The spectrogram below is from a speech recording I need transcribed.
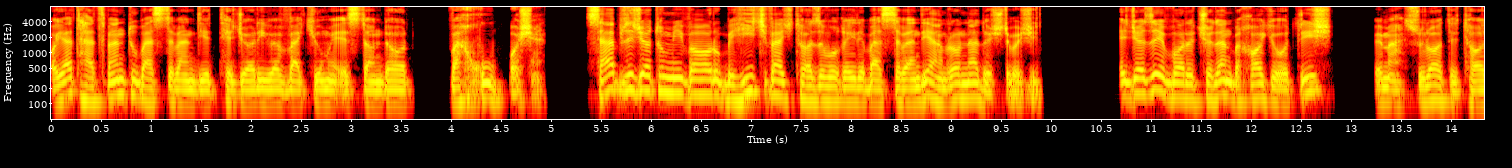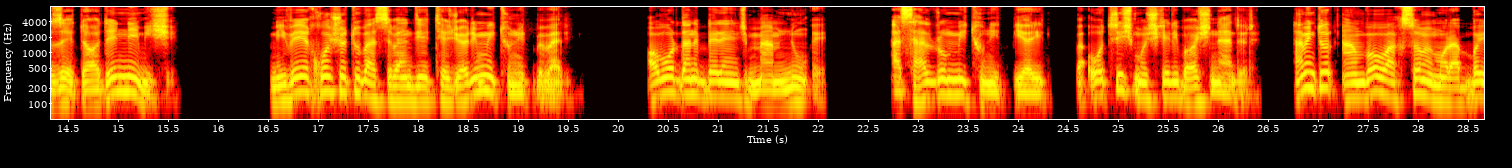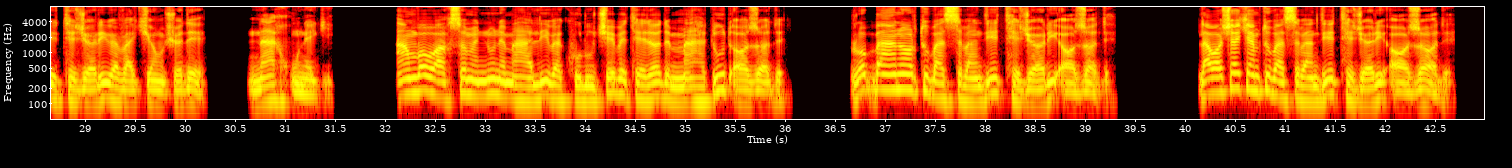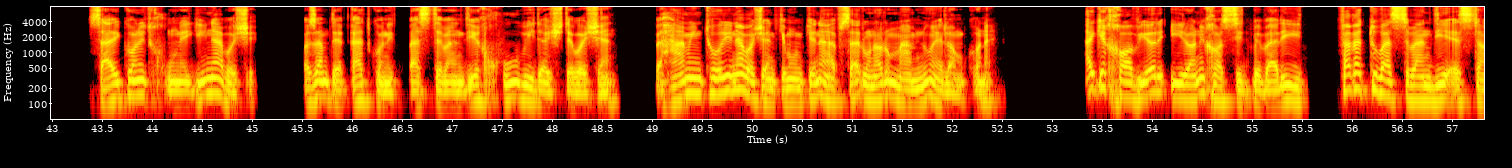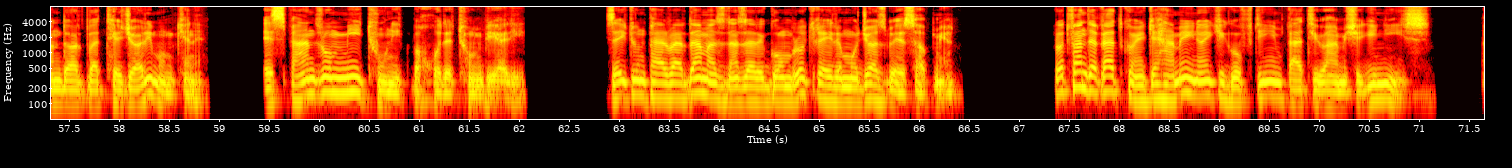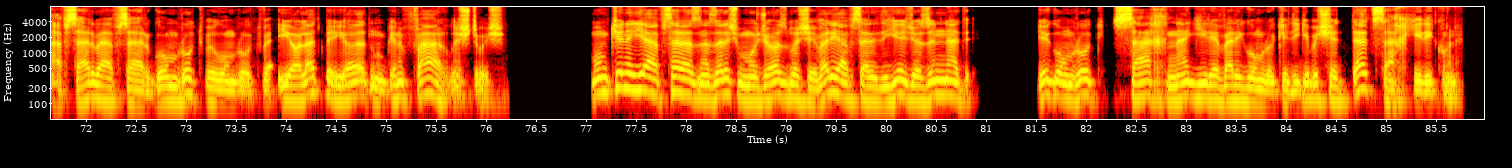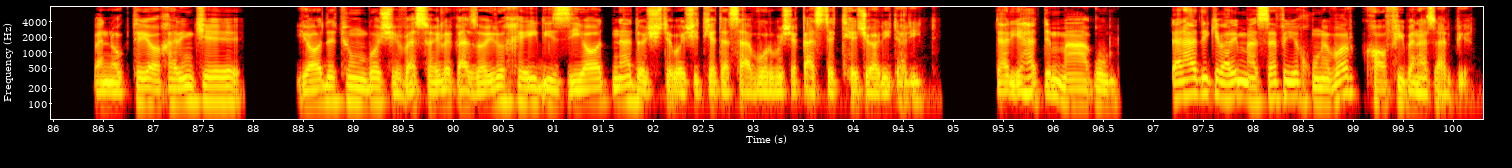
باید حتما تو بسته‌بندی تجاری و وکیوم استاندارد و خوب باشن. سبزیجات و میوه ها رو به هیچ وجه تازه و غیر بسته‌بندی همراه نداشته باشید. اجازه وارد شدن به خاک اتریش به محصولات تازه داده نمیشه. میوه خوش رو تو بسته‌بندی تجاری می‌تونید ببرید. آوردن برنج ممنوعه. اصل رو می‌تونید بیارید و اتریش مشکلی باش نداره. همینطور انواع و اقسام مربای تجاری و وکیوم شده نه خونگی. انواع و اقسام نون محلی و کلوچه به تعداد محدود آزاده. رب انار تو بسته‌بندی تجاری آزاده. لواشک هم تو بسته‌بندی تجاری آزاده. سعی کنید خونگی نباشه. بازم دقت کنید بسته‌بندی خوبی داشته باشن و همین طوری نباشند که ممکنه افسر اونا رو ممنوع اعلام کنه. اگه خاویار ایرانی خواستید ببرید فقط تو بسته‌بندی استاندارد و تجاری ممکنه. اسپند رو می‌تونید با خودتون بیارید. زیتون پروردم از نظر گمرک غیر مجاز به حساب میاد. لطفا دقت کنید که همه اینایی که گفتیم قطعی و همیشگی نیست. افسر به افسر، گمرک به گمرک و ایالت به ایالت ممکنه فرق داشته باشه. ممکنه یه افسر از نظرش مجاز باشه ولی افسر دیگه اجازه نده. یه گمرک سخت نگیره ولی گمرک دیگه به شدت سختگیری کنه. و نکته آخر این که یادتون باشه وسایل غذایی رو خیلی زیاد نداشته باشید که تصور بشه قصد تجاری دارید. در یه حد معقول. در حدی که برای مصرف یه خونوار کافی به نظر بیاد.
